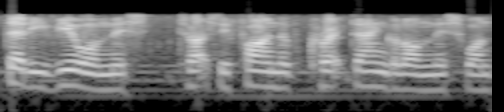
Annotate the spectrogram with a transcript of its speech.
steady view on this to actually find the correct angle on this one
